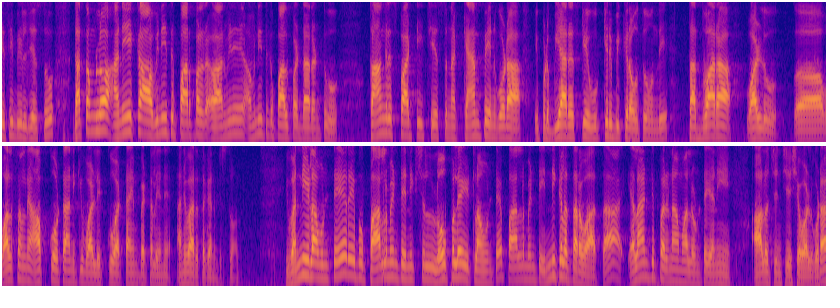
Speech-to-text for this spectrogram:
ఏసీబీలు చేస్తూ గతంలో అనేక అవినీతి పాల్ప అవినీ అవినీతికి పాల్పడ్డారంటూ కాంగ్రెస్ పార్టీ చేస్తున్న క్యాంపెయిన్ కూడా ఇప్పుడు బీఆర్ఎస్కి ఉక్కిరి బిక్కిరి అవుతూ ఉంది. తద్వారా వాళ్ళు వలసల్ని ఆపుకోవటానికి వాళ్ళు ఎక్కువ టైం పెట్టలేని అనివార్యత కనిపిస్తోంది. ఇవన్నీ ఇలా ఉంటే రేపు పార్లమెంట్ ఎన్నికల లోపలే ఇట్లా ఉంటే పార్లమెంట్ ఎన్నికల తర్వాత ఎలాంటి పరిణామాలు ఉంటాయని ఆలోచన చేసేవాళ్ళు కూడా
